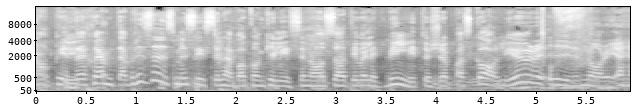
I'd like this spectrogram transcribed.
Ja. Peter skämtar precis med Sissel här bakom kulisserna och sa att det är väldigt billigt att köpa skaldjur i Norge.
